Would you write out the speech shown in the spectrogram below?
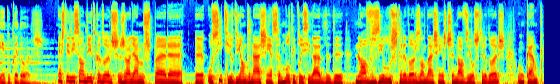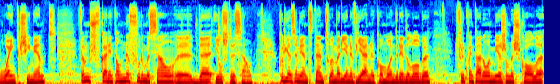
Educadores. Nesta edição de Educadores já olhamos para uh, o sítio de onde nascem essa multiplicidade de novos ilustradores, onde nascem estes novos ilustradores, um campo em crescimento. Vamos focar então na formação uh, da ilustração. Curiosamente, tanto a Mariana Viana como o André da Loba frequentaram a mesma escola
